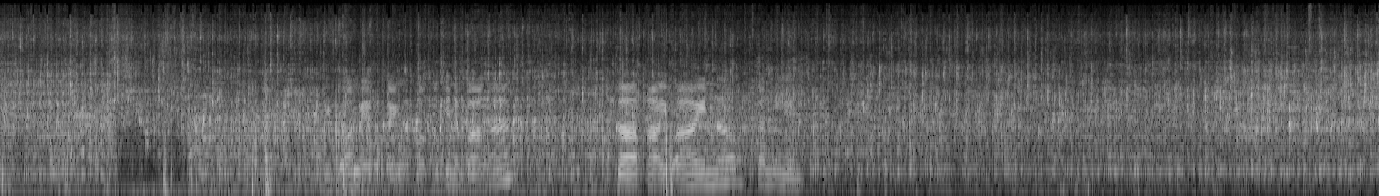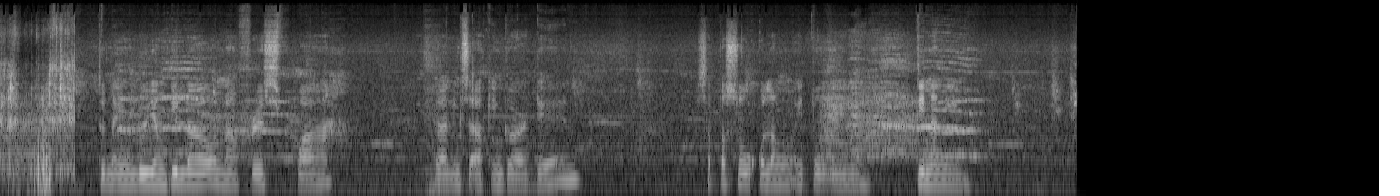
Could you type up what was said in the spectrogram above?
Diba? Meron tayong napapakinabangan. Pagka tayo ay nagtanim. Ito na yung luyang dilaw na fresh pa. Galing sa aking garden. Sa paso ko lang ito eh, tinanim.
